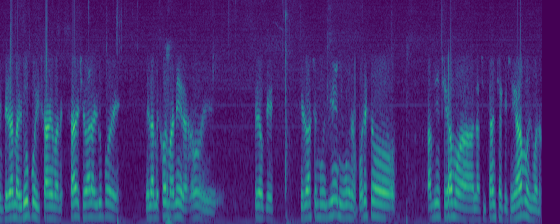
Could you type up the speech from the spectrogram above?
integrarme al grupo y sabe sabe llevar al grupo de, de la mejor manera, ¿no? Eh, creo que, que lo hace muy bien y bueno, por eso también llegamos a las instancias que llegamos y bueno,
